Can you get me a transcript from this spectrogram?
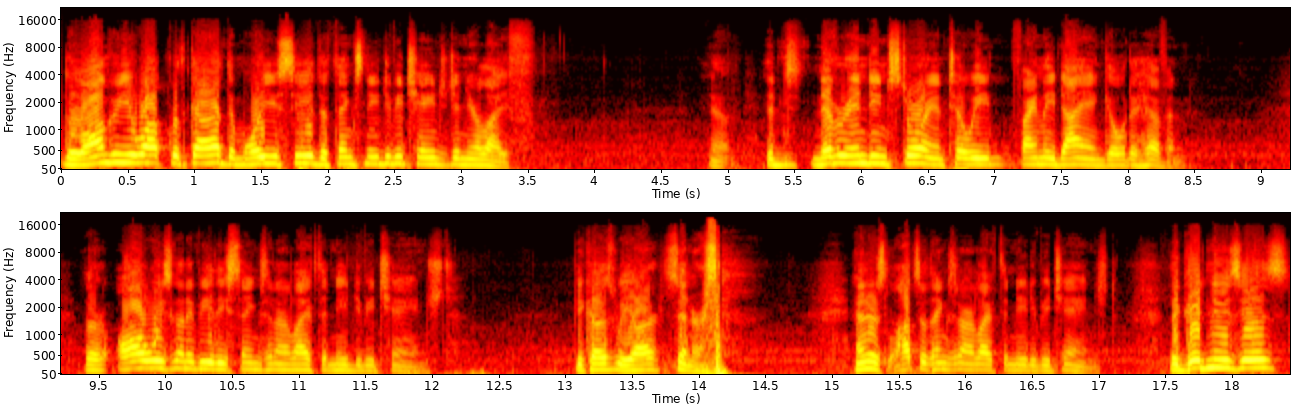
The longer you walk with God, the more you see that things need to be changed in your life. You know, it's never ending story until we finally die and go to heaven. There are always going to be these things in our life that need to be changed because we are sinners. and there's lots of things in our life that need to be changed. The good news is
